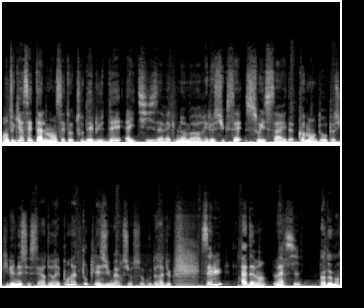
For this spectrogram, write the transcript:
En tout cas, c'est allemand. C'est au tout début des 80s avec No More et le succès Suicide Commando parce qu'il est nécessaire de répondre à toutes les humeurs sur ce goût de radio. Salut, à demain. Merci. À demain.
